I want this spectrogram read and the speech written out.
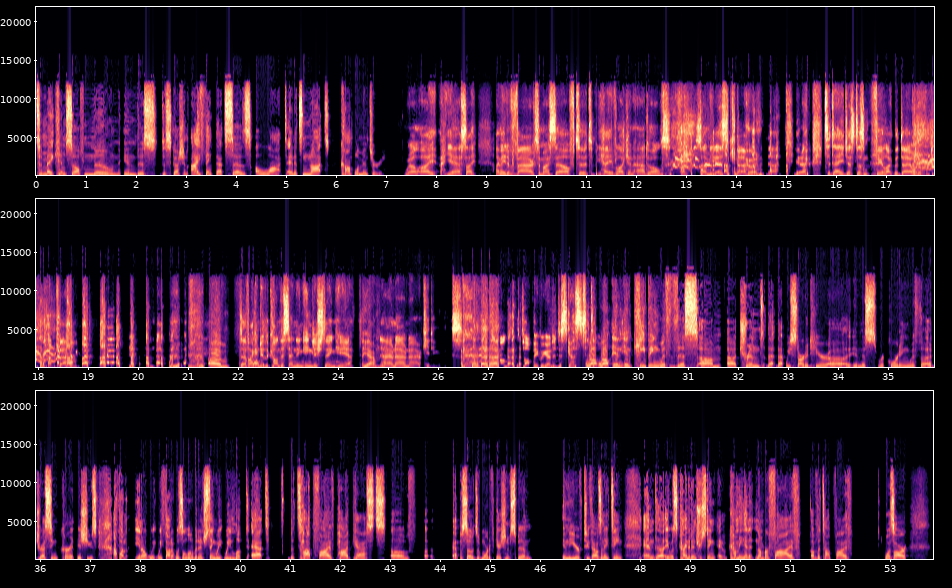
to make himself known in this discussion. I think that says a lot, and it's not complimentary. Well, I yes, I I made a vow to myself to to behave like an adult some years ago, and uh, you know, today just doesn't feel like the day I want to. um, so if I can do the condescending English thing here, yeah, no, no, no, kidding on the topic we're going to discuss today. Well, well, in, in keeping with this um, uh, trend that, that we started here uh, in this recording with uh, addressing current issues, I thought, you know, we, we thought it was a little bit interesting. We, we looked at the top five podcasts of uh, episodes of Mortification of Spin in the year of 2018. And uh, it was kind of interesting. Coming in at number five of the top five was our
